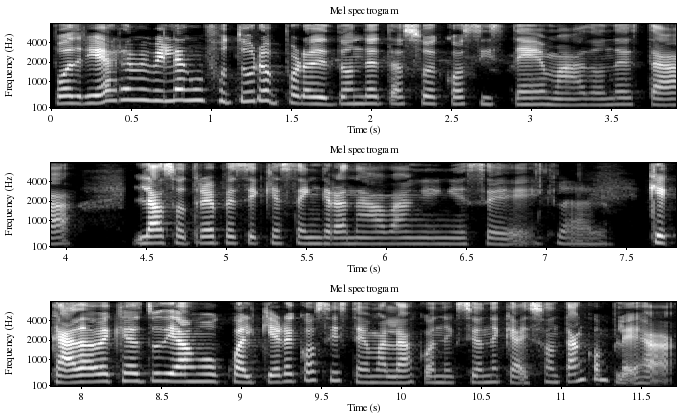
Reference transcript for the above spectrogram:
podrías revivirla en un futuro, pero ¿dónde está su ecosistema? ¿Dónde están las otras especies que se engranaban en ese? Claro. Que cada vez que estudiamos cualquier ecosistema, las conexiones que hay son tan complejas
